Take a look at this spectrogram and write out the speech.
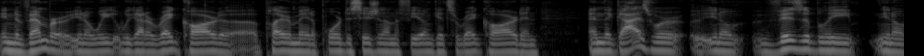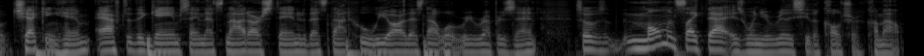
in November, you know, we, we got a red card. A, a, player made a poor decision on the field and gets a red card, and and the guys were, you know, visibly, you know, checking him after the game, saying that's not our standard, that's not who we are, that's not what we represent. So moments like that is when you really see the culture come out.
